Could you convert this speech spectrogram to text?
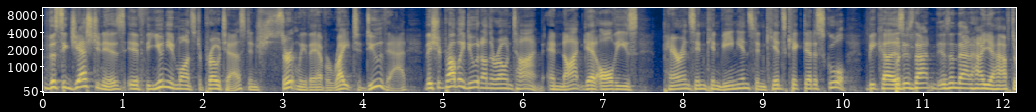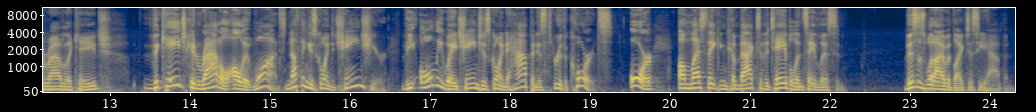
the suggestion is if the union wants to protest, and certainly they have a right to do that, they should probably do it on their own time and not get all these parents inconvenienced and kids kicked out of school because But is that isn't that how you have to rattle a cage? the cage can rattle all it wants. Nothing is going to change here. The only way change is going to happen is through the courts, or unless they can come back to the table and say, listen, this is what I would like to see happen.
